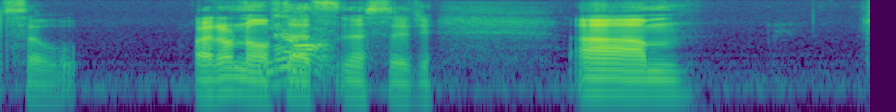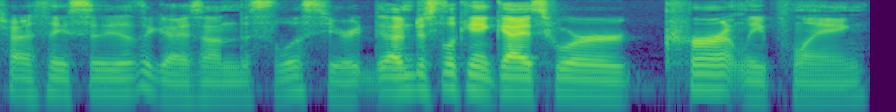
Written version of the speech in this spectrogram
so I don't know if No. that's necessary. Um, trying to think of the other guys on this list here. I'm just looking at guys who are currently playing.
